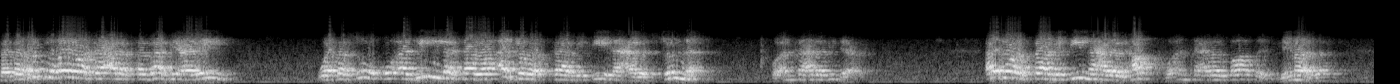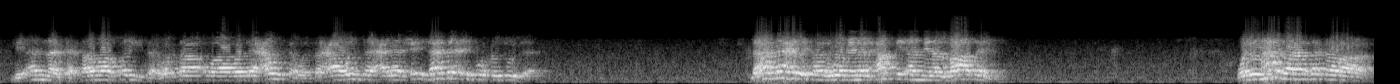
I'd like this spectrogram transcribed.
فتحث غيرك على الثبات عليه وتسوق أدلة وأجر الثابتين على السنة وأنت على بدعة أجر الثابتين على الحق وأنت على الباطل. لماذا؟ لأنك تواصيت ودعوت وتعاونت على شيء لا تعرف حدوده. لا تعرف هل هو من الحق أم من الباطل. ولهذا ذكر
